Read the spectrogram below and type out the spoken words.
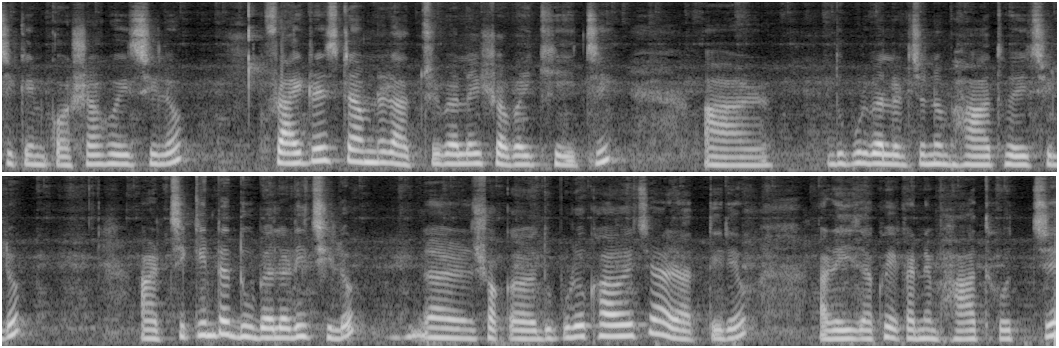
চিকেন কষা হয়েছিল। ফ্রাইড রাইসটা আমরা রাত্রিবেলায় সবাই খেয়েছি, আর দুপুরবেলার জন্য ভাত হয়েছিল। আর চিকেনটা দুবেলারই ছিল সকাল, দুপুরেও খাওয়া হয়েছে আর রাত্রিরেও। আর এই দেখো এখানে ভাত হচ্ছে।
